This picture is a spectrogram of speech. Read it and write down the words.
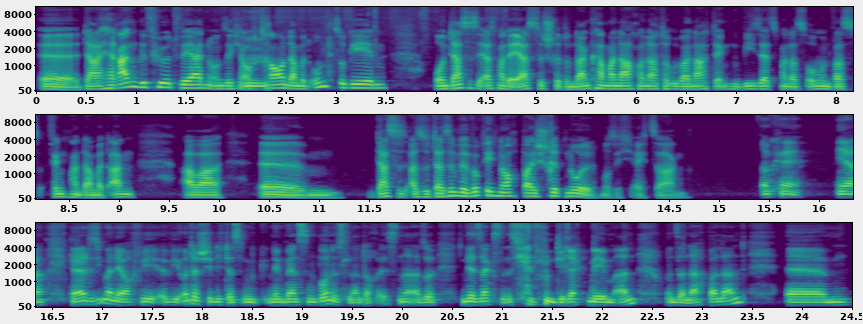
da herangeführt werden und sich auch mhm. trauen, damit umzugehen. Und das ist erstmal der erste Schritt. Und dann kann man nach und nach darüber nachdenken, wie setzt man das um und was fängt man damit an. Aber ähm, das ist, also da sind wir wirklich noch bei Schritt null, muss ich echt sagen. Okay. Ja, da sieht man ja auch, wie, wie unterschiedlich das in, in dem ganzen Bundesland auch ist. Ne? Also Niedersachsen ist ja nun direkt nebenan, unser Nachbarland. Ähm,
